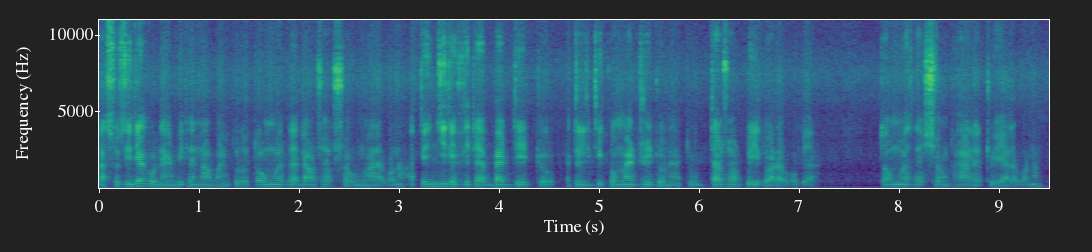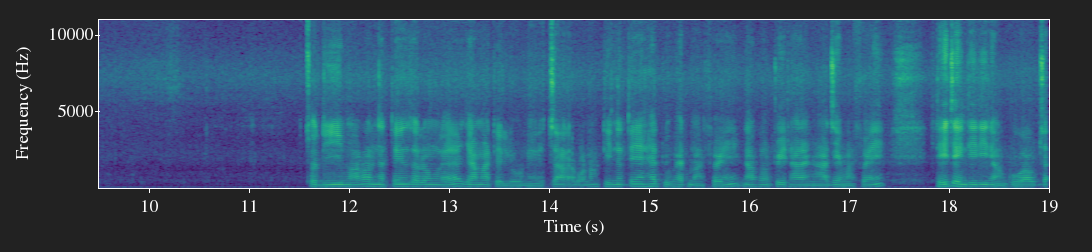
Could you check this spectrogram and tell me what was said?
ဒါ Sociedad ကိုနိုင်ပြီးတဲ့နောက်ပိုင်းသူတို့3ပွဲသက်တောက်လျှောက်ရှုံးသွားတယ်ပေါ့နော်အတင်းကြီးတွေဖြစ်တဲ့ Betis တို့ Atletico Madrid တို့နဲ့သူတောက်လျှောက်တွေ့သွားတာပေါ့ဗျာ3ပွဲသက်ရှုံးထားတယ်တွေ့ရတယ်ပေါ့နော်ဆိုဒီမှာတော့နှစ်တင်းစလုံးလည်းရမတယ်လို့နေကြတာပေါ့နော်ဒီနှစ်တင်း head to head မှာဆိုရင်နောက်ဆုံးတွေ့ထားတဲ့၅ချိန်မှာဆိုရင်၄ချိန်တီးတီးတောင်ကိုအောက်ကျ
